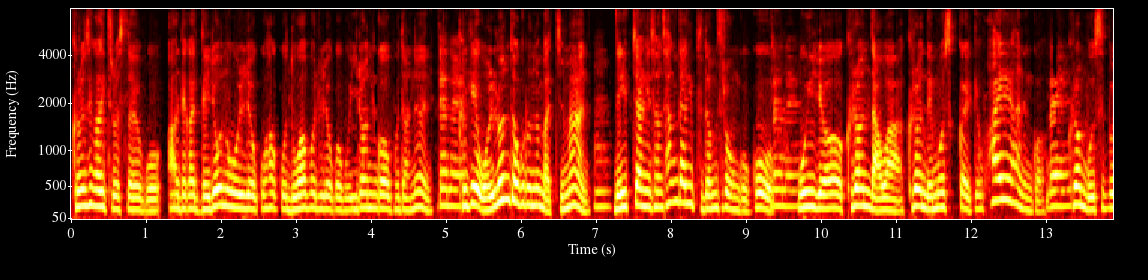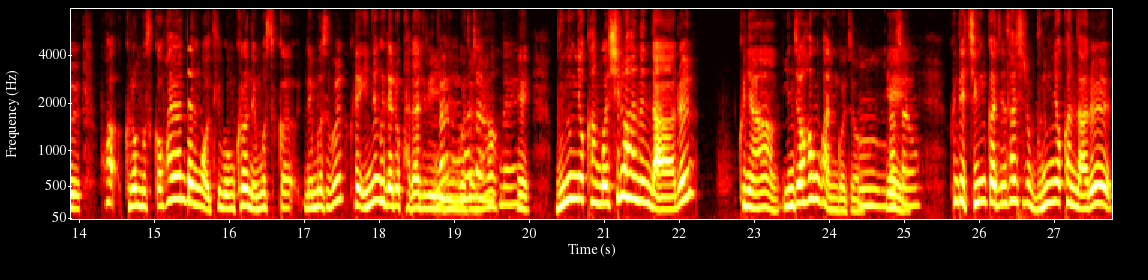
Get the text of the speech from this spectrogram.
그런 생각이 들었어요. 뭐, 아, 내가 내려놓으려고 하고 놓아버리려고 하고 이런 거보다는 네네. 그게 원론적으로는 맞지만 음. 내 입장에선 상당히 부담스러운 거고 네네. 오히려 그런 나와 그런 내 모습과 이렇게 화해하는 거 네. 그런 모습을 화, 그런 모습과 화해한다는 거 어떻게 보면 그런 내 모습과 내 모습을 그냥 있는 그대로 받아들이는 네네, 거잖아요. 네. 예. 무능력한 걸 싫어하는 나를 그냥 인정하고 가는 거죠. 음, 예. 맞아요. 근데 지금까지는 사실은 무능력한 나를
